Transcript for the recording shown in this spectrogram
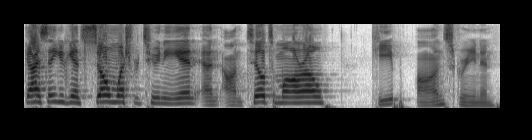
Guys, thank you again so much for tuning in, and until tomorrow, keep on screening.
